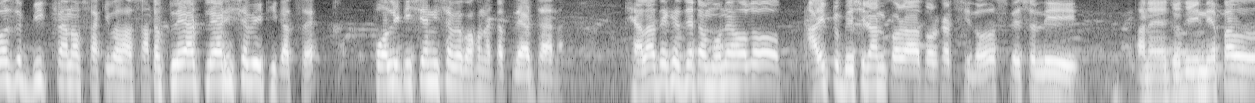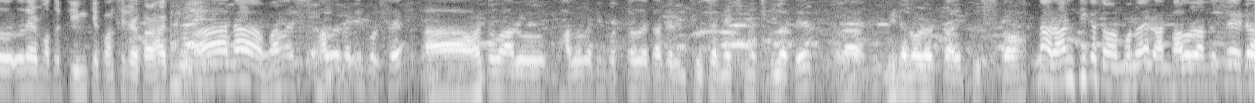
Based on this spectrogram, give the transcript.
Was a big fan of Sakib Al Hasan একটা প্লেয়ার প্লেয়ার হিসেবেই ঠিক আছে। পলিটিশিয়ান হিসেবে কখনো একটা প্লেয়ার যায় না। খেলা দেখে যেটা মনে হলো, আরেকটু বেশি রান করা দরকার ছিল স্পেশালি মানে যদি নেপালের মতো টিমকে কনসিডার করা হয়? না বাংলাদেশ ভালো ব্যাটিং করছে। হয়তো আরও ভালো ব্যাটিং করতে হবে তাদের ইন ফিউচার নেক্সট ম্যাচ গুলাতে। মিডল অর্ডারটা একটু স্ট্রং না রান ঠিক আছে আমার মনে হয় রান ভালো রান হয়েছে। এটা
